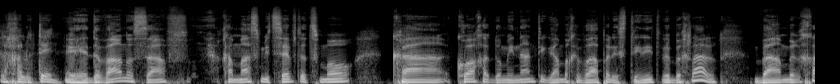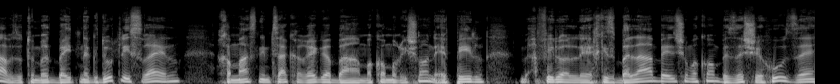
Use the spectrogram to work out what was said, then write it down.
לחלוטין. אה, דבר נוסף, חמאס מיצב את עצמו ככוח הדומיננטי גם בחברה הפלסטינית ובכלל במרחב. זאת אומרת, בהתנגדות לישראל, חמאס נמצא כרגע במקום הראשון, העפיל אפילו על אה, חיזבאללה באיזשהו מקום, בזה שהוא זה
